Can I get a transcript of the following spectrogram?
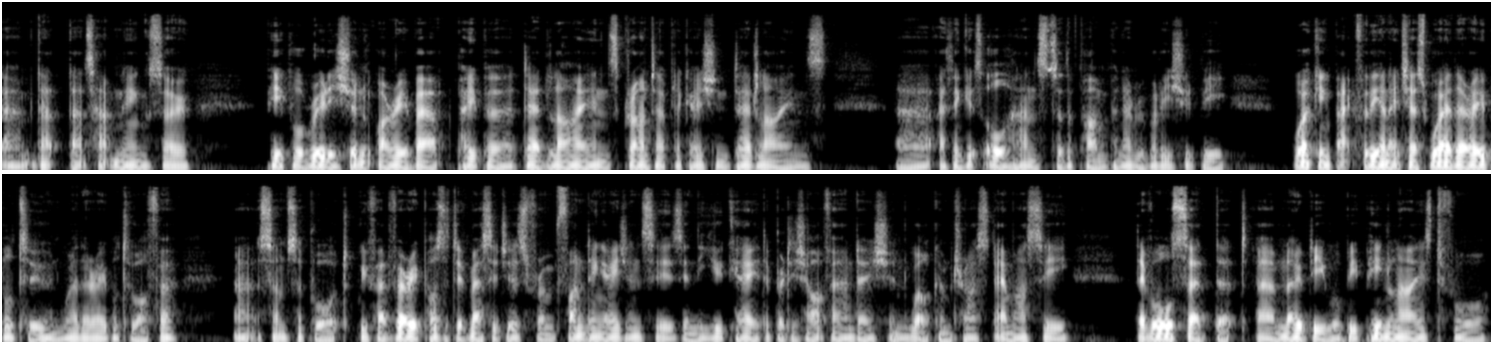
um, that that's happening. So people really shouldn't worry about paper deadlines, grant application deadlines. Uh, I think it's all hands to the pump, and everybody should be working back for the NHS where they're able to and where they're able to offer uh, some support. We've had very positive messages from funding agencies in the UK, the British Heart Foundation, Wellcome Trust, MRC. They've all said that um, nobody will be penalised for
